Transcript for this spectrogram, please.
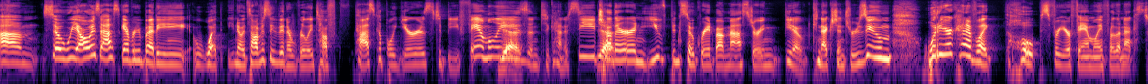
Um, so we always ask everybody what you know. It's obviously been a really tough past couple years to be families Yes. and to kind of see each Yes. other. And you've been so great about mastering, you know, connection through Zoom. What are your kind of like hopes for your family for the next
